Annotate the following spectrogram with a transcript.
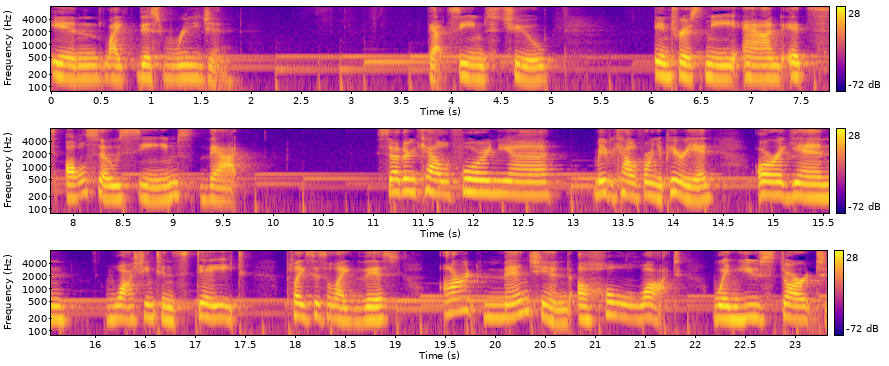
in like this region. that seems to interest me. And it also seems that Southern California, maybe California, period, Oregon, Washington State, places like this aren't mentioned a whole lot when you start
